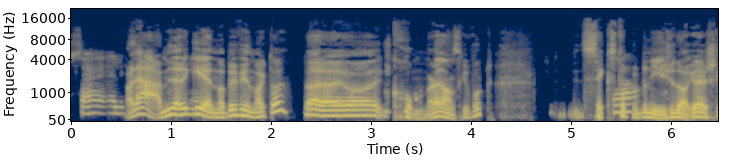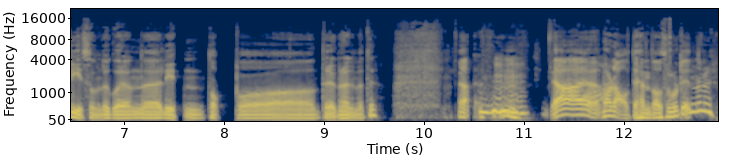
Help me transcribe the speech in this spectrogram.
Så jeg er litt Hva er det er med de der genene oppe i Finnmark, da? Er jo, kommer deg ganske fort. Seks topper på 29 dager er jo slitsomt om du går en eh, liten topp på 300 meter. Ja, mm. ja har det alltid hendt så fort inn, eller?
